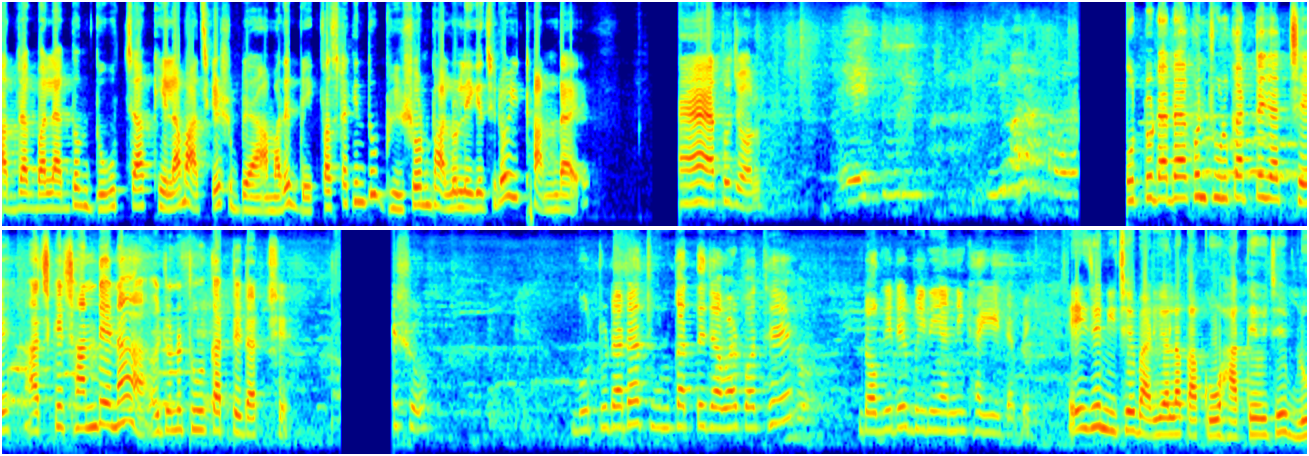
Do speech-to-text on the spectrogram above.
আদ্রাকবালা একদম দুধ চা খেলাম। আজকে আমাদের ব্রেকফাস্টটা কিন্তু ভীষণ ভালো লেগেছিল এই ঠান্ডায়। হ্যাঁ এত জল। এই তুই কি হলো তোর? পুট্টু দাদা এখন চুল কাটতে যাচ্ছে। আজকে সানডে না ওই জন্য চুল কাটতে যাচ্ছে। এসো। বুট্টু দাদা চুল কাটতে যাওয়ার পথে ডগিদের বিরিয়ানি খাইয়ে যাবে। এই যে নিচে বাড়িওয়ালা কাকু, হাতে ওই যে ব্লু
